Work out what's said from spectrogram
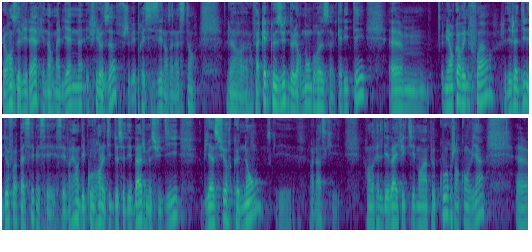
Laurence de Villers, qui est normalienne et philosophe. Je vais préciser dans un instant leur, enfin quelques-unes de leurs nombreuses qualités. Euh, mais encore une fois, j'ai déjà dit les deux fois passées, mais c'est vrai, en découvrant le titre de ce débat, je me suis dit, bien sûr que non, ce qui, rendrait le débat effectivement un peu court, j'en conviens. Euh,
